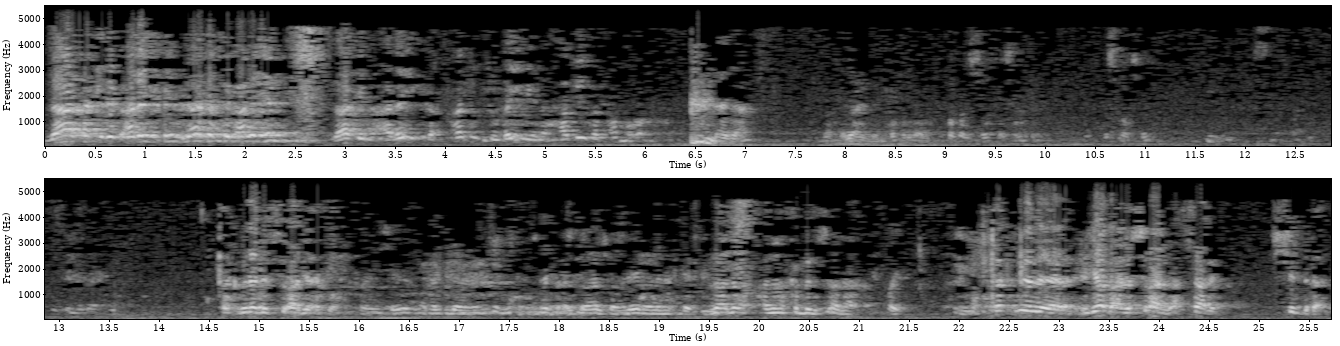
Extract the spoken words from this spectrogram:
لا تكذب عليهم. لا تكذب عليهم. لكن عليك أن تبين حقيقة أمرهم لا لا لا تفضل الشيخ تكمل السؤال يا اخوان لا لا أنا أكمل السؤال هذا. طيب. تكمل الإجابة على السؤال السابق الشدة.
